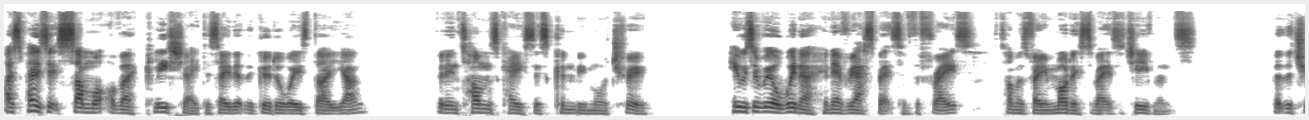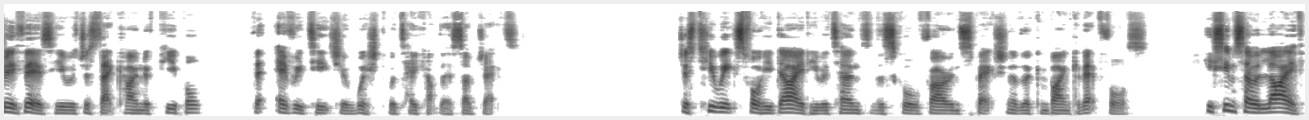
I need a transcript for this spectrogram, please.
I suppose it's somewhat of a cliche to say that the good always die young, but in Tom's case this couldn't be more true. He was a real winner in every aspect of the phrase. Tom was very modest about his achievements. But the truth is, he was just that kind of pupil that every teacher wished would take up their subject. Just two weeks before he died, he returned to the school for our inspection of the combined cadet force. He seemed so alive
